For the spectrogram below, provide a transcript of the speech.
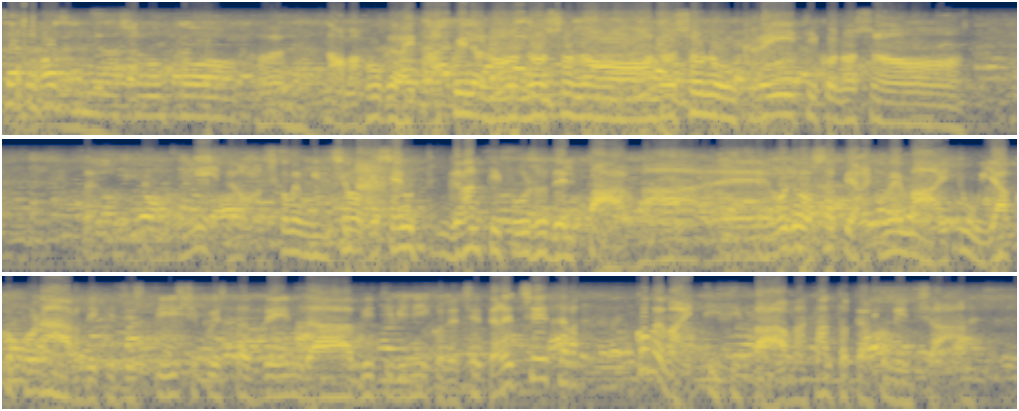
Certe cose mi lasciano un po'... Eh, No, ma comunque vai tranquillo, non, non sono, non sono un critico, non sono... Beh, niente, siccome mi dicevano che sei un gran tifoso del Parma, eh, volevo sapere come mai tu, Jacopo Nardi, che gestisci questa azienda vitivinicola, eccetera, eccetera, come mai tifi Parma, tanto per cominciare?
